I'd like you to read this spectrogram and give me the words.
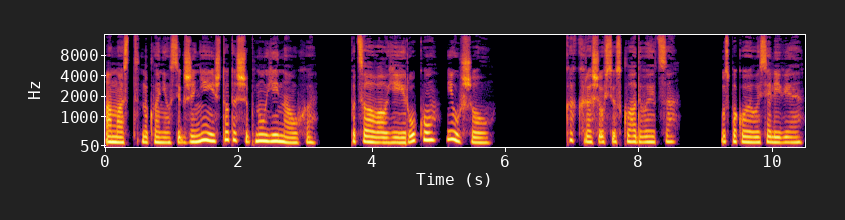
Амаст наклонился к жене и что-то шепнул ей на ухо. Поцеловал ей руку и ушел. «Как хорошо все складывается», — успокоилась Оливия.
